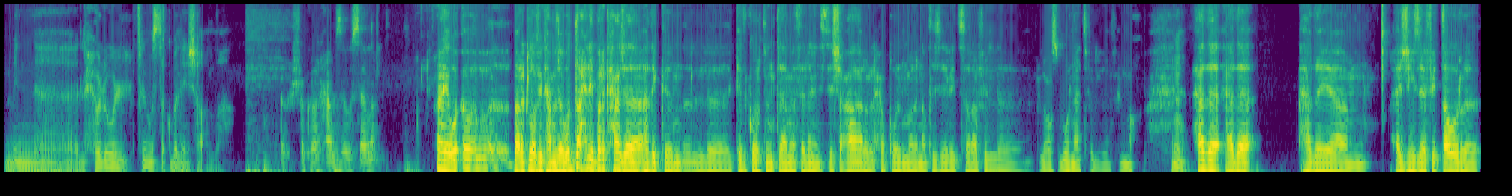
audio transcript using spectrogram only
من الحلول في المستقبل إن شاء الله. شكرا حمزة. أسامة؟ أيوه بارك الله فيك حمزة. وضح لي برك حاجة هذيك كي ذكرت انت مثلا استشعار الحقول المغناطيسية اللي تسرى في العصبونات في المخ. هذا هذا هذا أجهزة في طور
